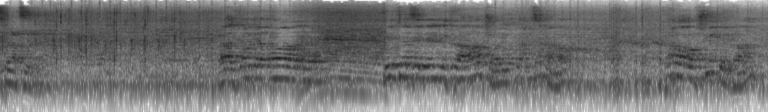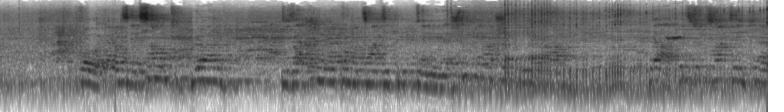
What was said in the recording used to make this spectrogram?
Ganz klasse. Ja, ich wollte ja nur, äh, nicht, dass ihr denkt, ich verarsche euch, ich kann immer noch. Ich kann auch Spiegel fahren. So, ihr könnt den Sound hören, dieser 125 cm Spiegelmaschine, die war, ja, bis zu 20 äh,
